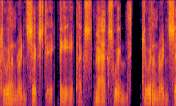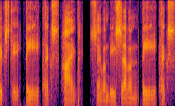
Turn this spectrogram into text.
260 bx max width 260 bx height 77 bx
